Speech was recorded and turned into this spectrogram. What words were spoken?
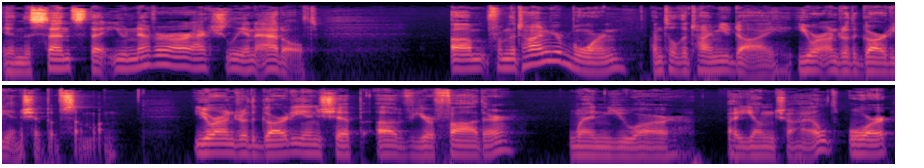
in the sense that you never are actually an adult. Um, from the time you're born until the time you die, you are under the guardianship of someone. You are under the guardianship of your father when you are a young child, or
